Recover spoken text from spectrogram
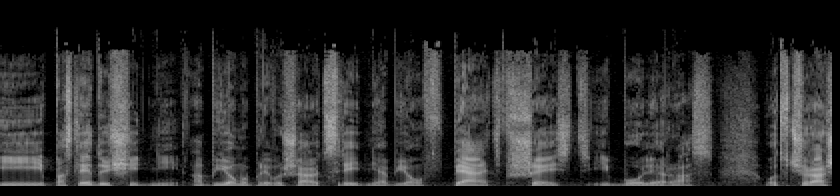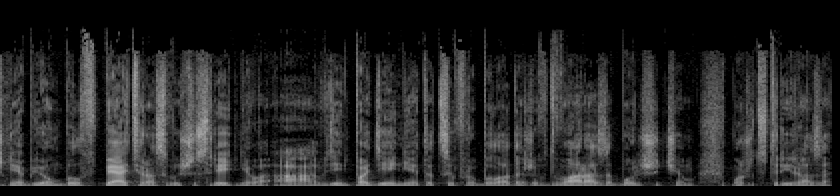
и последующие дни объемы превышают средний объем в 5, в 6 и более раз. Вот вчерашний объем был в 5 раз выше среднего, а в день падения эта цифра была даже в 2 раза больше, чем, может, в 3 раза,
